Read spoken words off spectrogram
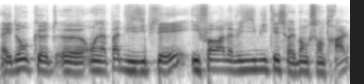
et donc euh, on n'a pas de visibilité. Il faut avoir de la visibilité sur les banques centrales.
